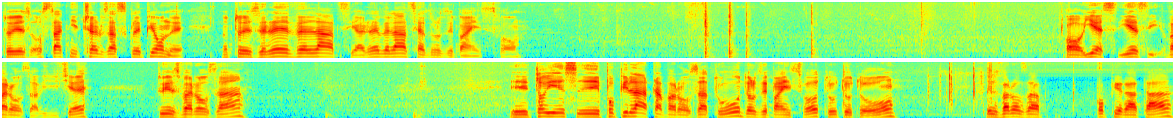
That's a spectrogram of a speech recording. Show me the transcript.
to jest ostatni czerw zasklepiony, no to jest rewelacja, rewelacja, drodzy Państwo. O, jest, jest waroza, widzicie? Tu jest waroza. Y, To jest y, popielata waroza tu, drodzy Państwo, tu, tu, tu. To jest waroza popierata.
